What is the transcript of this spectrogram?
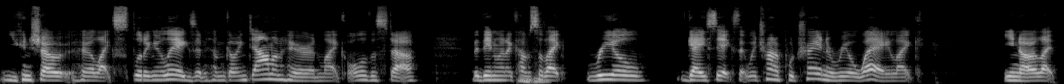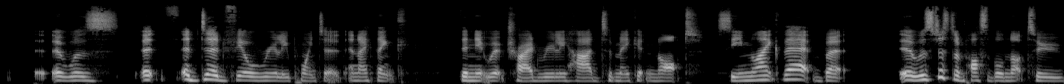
you can show her like splitting her legs and him going down on her and like all of the stuff. But then when it comes to Mm-hmm. like real gay sex that we're trying to portray in a real way, like you know, like it- it was it it did feel really pointed, and I think the network tried really hard to make it not seem like that, but it was just impossible not to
